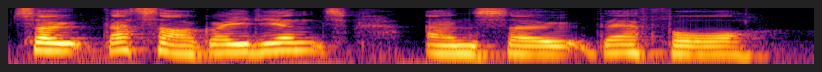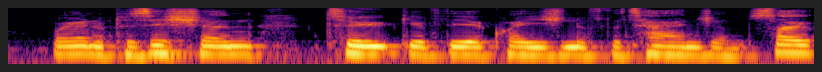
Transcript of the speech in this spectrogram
So that's our gradient and so therefore we're in a position to give the equation of the tangent. So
